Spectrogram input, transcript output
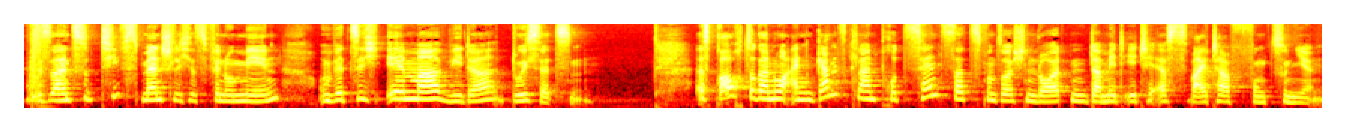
Es ist ein zutiefst menschliches Phänomen und wird sich immer wieder durchsetzen. Es braucht sogar nur einen ganz kleinen Prozentsatz von solchen Leuten, damit ETFs weiter funktionieren.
